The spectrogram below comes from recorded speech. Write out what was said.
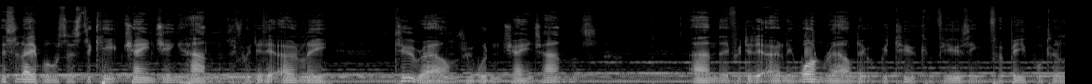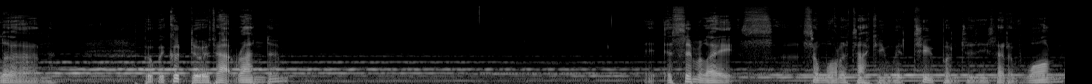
This enables us to keep changing hands. If we did it only two rounds, we wouldn't change hands. And if we did it only one round, it would be too confusing for people to learn. But we could do it at random It assimilates someone attacking with two punches instead of one,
